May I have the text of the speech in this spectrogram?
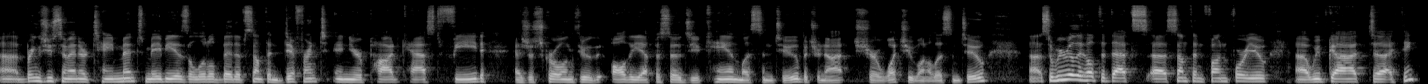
uh, brings you some entertainment, maybe is a little bit of something different in your podcast feed as you're scrolling through all the episodes you can listen to, but you're not sure what you want to listen to. Uh, so we really hope that that's uh, something fun for you. Uh, we've got, uh, I think,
